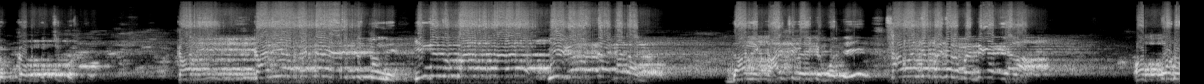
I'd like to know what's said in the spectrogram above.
దుఃఖం పుచ్చుకొస్తుంది. కానీ కానీ ఆ వెంటనే అనిపిస్తుంది ఇన్ని దుఃఖాలు ఈ వ్యవస్థ కదా. దాన్ని కాల్చివేయకపోతే సామాన్య ప్రజలు బ్రతికేది ఎలా? అప్పుడు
